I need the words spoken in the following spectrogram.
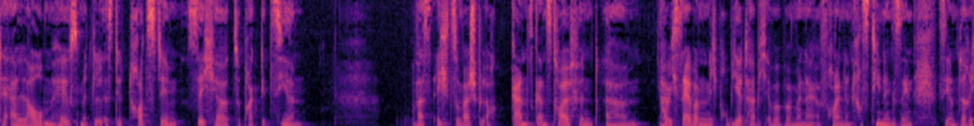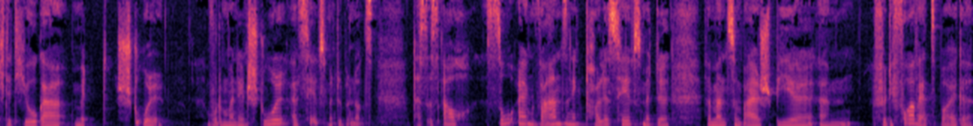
der erlauben Hilfsmittel ist dir trotzdem sicher zu praktizieren. Was ich zum Beispiel auch ganz, ganz toll finde, ähm, habe ich selber noch nicht probiert, habe ich aber bei meiner Freundin Christine gesehen. Sie unterrichtet Yoga mit Stuhl, wo man den Stuhl als Hilfsmittel benutzt. Das ist auch so ein wahnsinnig tolles Hilfsmittel, wenn man zum Beispiel ähm, für die Vorwärtsbeuge.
